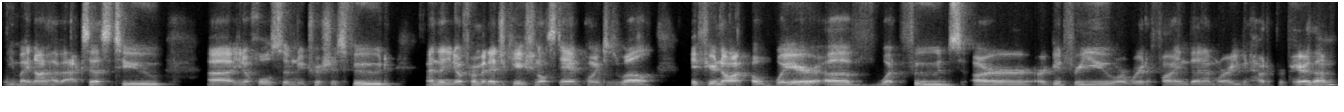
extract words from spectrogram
you might not have access to, uh, you know, wholesome, nutritious food. And then, you know, from an educational standpoint as well, if you're not aware of what foods are are good for you or where to find them or even how to prepare them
